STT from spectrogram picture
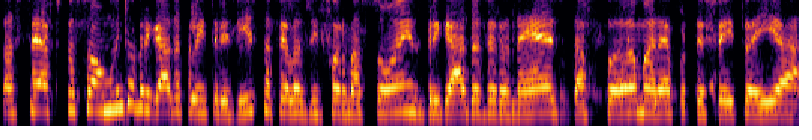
Tá certo, pessoal. Muito obrigada pela entrevista, pelas informações. Obrigada, Veronese, da Fama, né, por ter feito aí a,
